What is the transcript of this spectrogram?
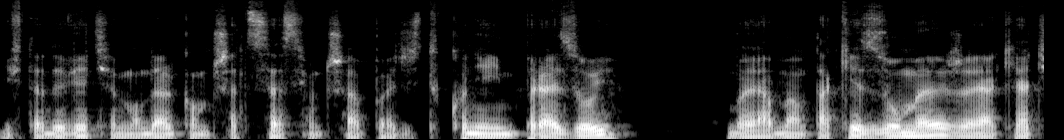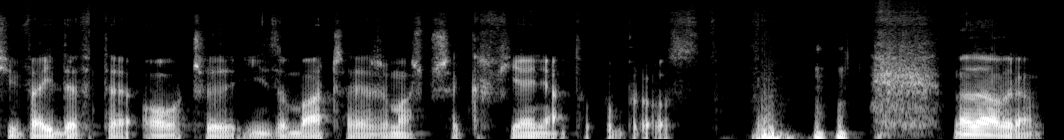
I wtedy wiecie, modelką przed sesją trzeba powiedzieć, tylko nie imprezuj, bo ja mam takie zoomy, że jak ja ci wejdę w te oczy i zobaczę, że masz przekrwienia, to po prostu. no dobra.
